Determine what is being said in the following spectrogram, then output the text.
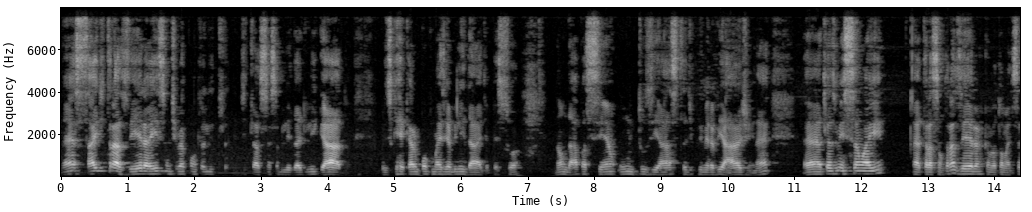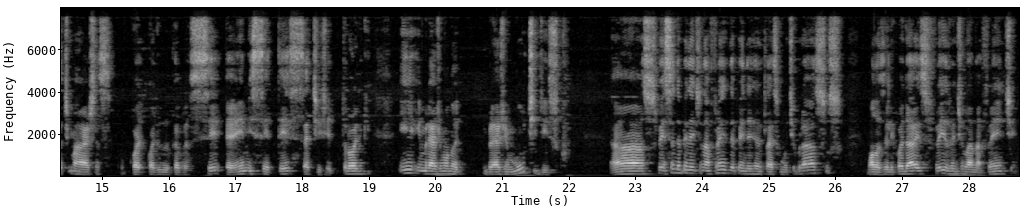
né? Sai de traseira aí se não tiver controle de tração e estabilidade ligado. Por isso que requer um pouco mais de habilidade. A pessoa não dá para ser um entusiasta de primeira viagem, né? É, transmissão aí, é, tração traseira, câmbio automático 7 marchas, o código do câmbio C, é MCT 7G Tronic e embreagem, mono, embreagem multidisco. A suspensão independente na frente, dependente atrás com multibraços, molas helicoidais, freios ventilado na frente,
